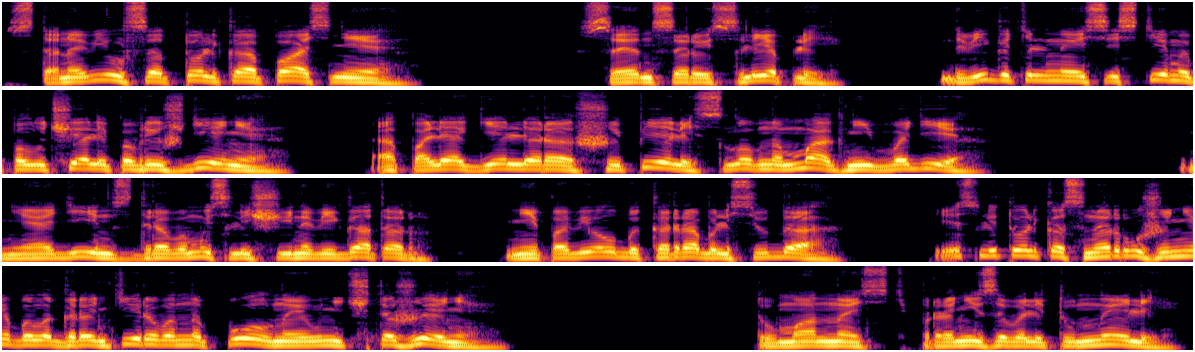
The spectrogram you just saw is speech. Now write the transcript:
становился только опаснее. Сенсоры слепли, двигательные системы получали повреждения, а поля Геллера шипели, словно магний в воде. Ни один здравомыслящий навигатор не повел бы корабль сюда, если только снаружи не было гарантировано полное уничтожение. Туманность пронизывали туннели,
